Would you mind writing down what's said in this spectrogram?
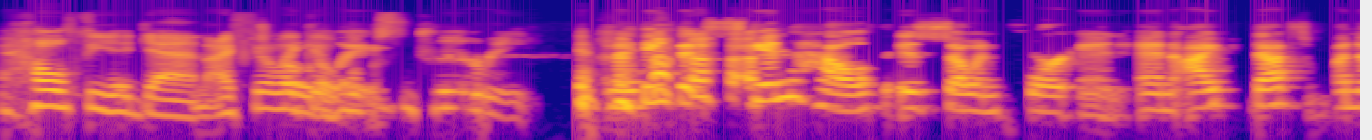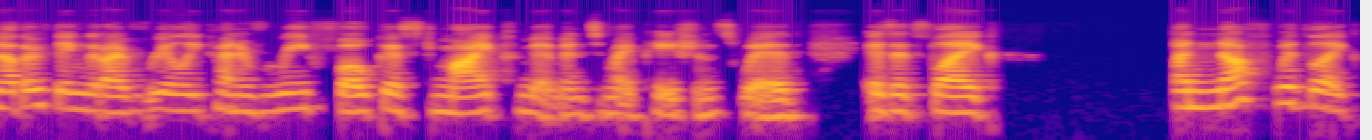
healthy again. I feel totally. like it looks dreary. and I think that skin health is so important. And I that's another thing that I've really kind of refocused my commitment to my patients with is it's like enough with like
